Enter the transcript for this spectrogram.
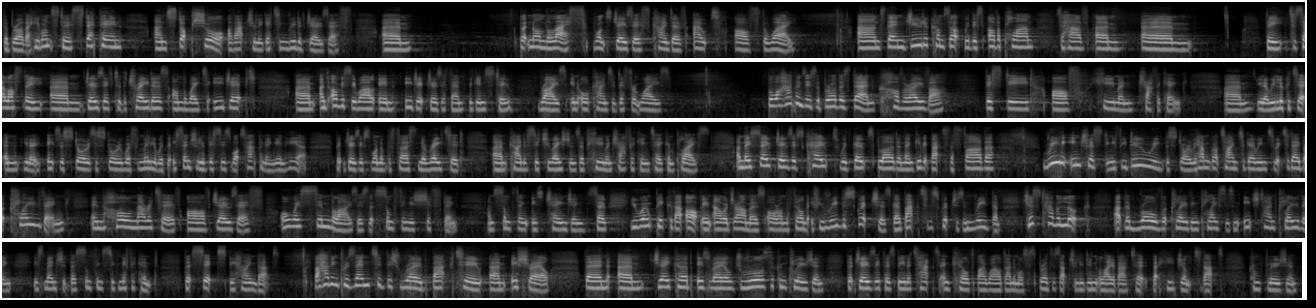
the brother? He wants to step in and stop short of actually getting rid of Joseph. Um, but nonetheless wants Joseph kind of out of the way. And then Judah comes up with this other plan to have um, um, the, to sell off the um, Joseph to the traders on the way to Egypt. Um, and obviously, while in Egypt, Joseph then begins to rise in all kinds of different ways. But what happens is the brothers then cover over this deed of human trafficking. Um, you know, we look at it and, you know, it's a story, it's a story we're familiar with, but essentially this is what's happening in here. Joseph's one of the first narrated um, kind of situations of human trafficking taking place. And they soak Joseph's coat with goat's blood and then give it back to the father. Really interesting if you do read the story. We haven't got time to go into it today, but clothing in the whole narrative of Joseph always symbolizes that something is shifting and something is changing. So you won't pick that up in our dramas or on the film, but if you read the scriptures, go back to the scriptures and read them, just have a look at the role that clothing places. And each time clothing is mentioned, there's something significant that sits behind that. But having presented this robe back to um, Israel, then um, Jacob, Israel, draws the conclusion that Joseph has been attacked and killed by wild animals. His brothers actually didn't lie about it, but he jumped to that conclusion.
